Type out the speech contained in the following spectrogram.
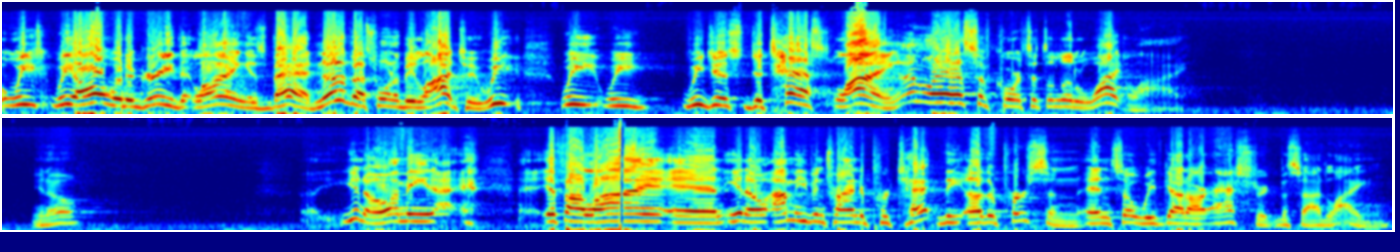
We, we all would agree that lying is bad. None of us want to be lied to. We, we, we we just detest lying, unless, of course, it's a little white lie. You know? Uh, you know, I mean, if I lie and, you know, I'm even trying to protect the other person. And so we've got our asterisk beside lying.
